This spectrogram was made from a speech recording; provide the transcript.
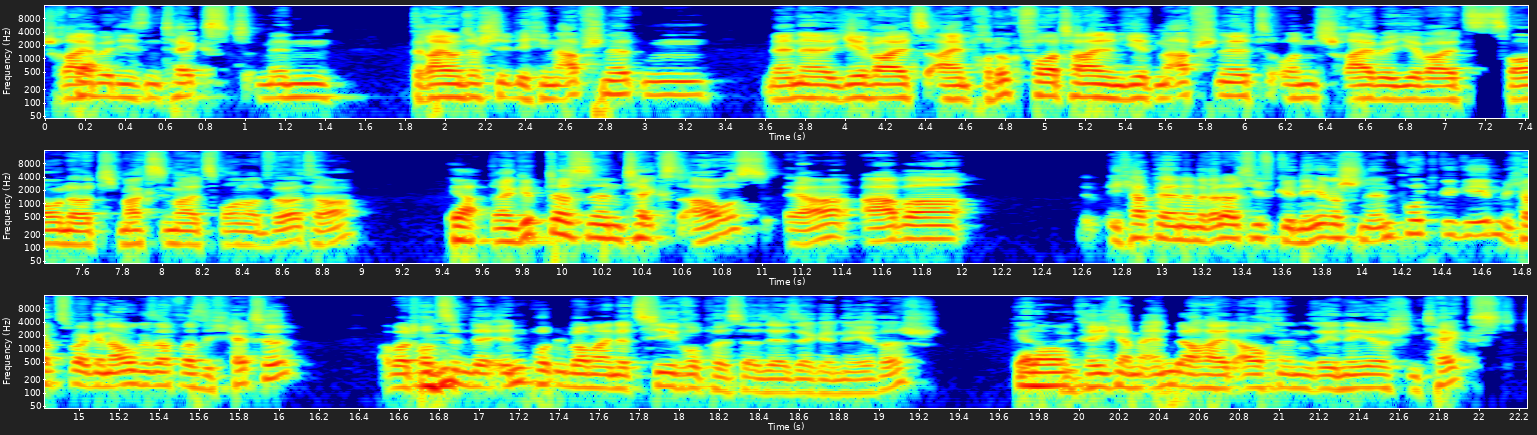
schreibe ja. diesen Text in drei unterschiedlichen Abschnitten, nenne jeweils einen Produktvorteil in jedem Abschnitt und schreibe jeweils 200, maximal 200 Wörter. Ja. Dann gibt das einen Text aus, ja, aber ich habe ja einen relativ generischen Input gegeben. Ich habe zwar genau gesagt, was ich hätte, aber trotzdem mhm. der Input über meine Zielgruppe ist ja sehr, sehr generisch. Genau. Dann kriege ich am Ende halt auch einen generischen Text.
